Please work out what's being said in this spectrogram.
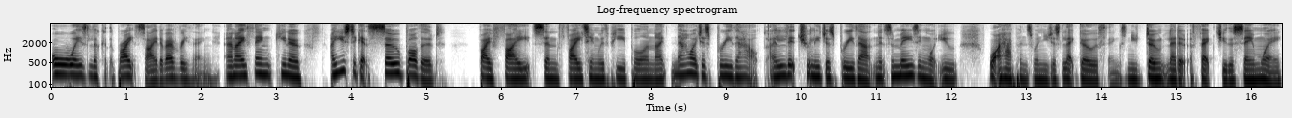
always look at the bright side of everything. And I think, you know, I used to get so bothered by fights and fighting with people and I now I just breathe out. I literally just breathe out and it's amazing what you what happens when you just let go of things and you don't let it affect you the same way.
